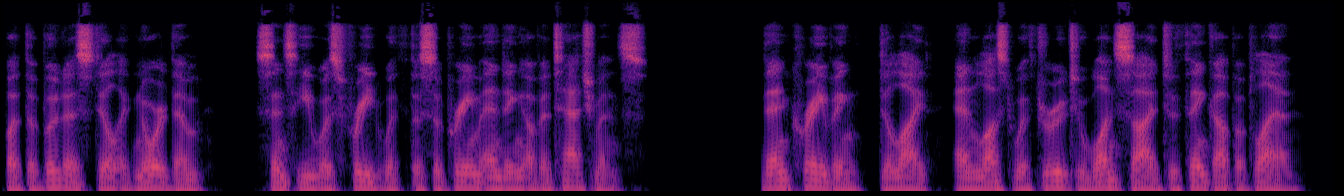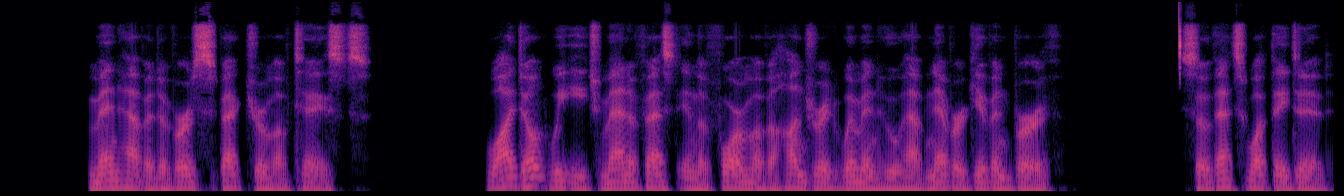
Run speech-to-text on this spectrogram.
but the Buddha still ignored them, since he was freed with the supreme ending of attachments. Then craving, delight, and lust withdrew to one side to think up a plan. Men have a diverse spectrum of tastes. Why don't we each manifest in the form of a hundred women who have never given birth? So that's what they did.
